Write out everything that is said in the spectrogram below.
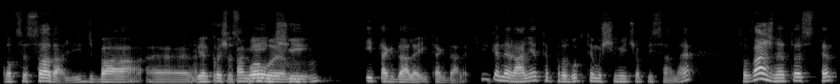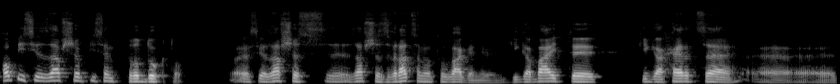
procesora, liczba, e, tak, wielkość pamięci mhm. i tak dalej, i tak dalej. Czyli generalnie te produkty musimy mieć opisane. Co ważne, to jest ten opis jest zawsze opisem produktu. To jest, ja zawsze, zawsze zwracam na to uwagę, nie wiem, gigabajty, gigaherce, e,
